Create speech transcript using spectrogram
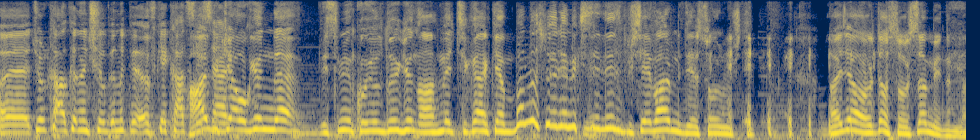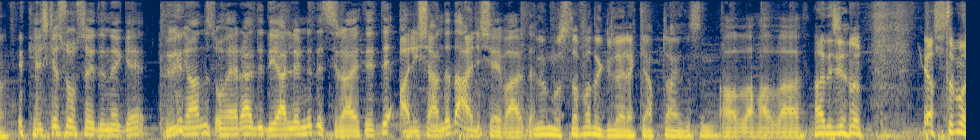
Ee, Türk halkının çılgınlık ve öfke katsayısı... Halbuki o gün de ismin koyulduğu gün Ahmet çıkarken bana söylemek istediğiniz bir şey var mı diye sormuştum. Acaba orada sorsam mıydım ben? Keşke sorsaydın Ege. Dün yalnız o herhalde diğerlerine de sirayet etti. Alişan'da da aynı şey vardı. Dün Mustafa da gülerek yaptı aynısını. Allah Allah. Hadi canım. Yaptı mı?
